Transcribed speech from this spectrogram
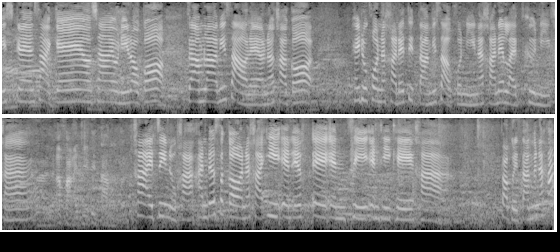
มิสแกรนสระแก้วใช่วันนี้เราก็จะอำลาพี่สาวแล้วนะคะ ก็ ให้ทุกคนนะคะได้ติดตามพี่สาวคนนี้นะคะ ในไลฟ์คืนนี้ค่ะ อะฝากไอจีติดตามหน่อยค่ะไอจีหนูค่ะ underscore นะคะ e n f a n c n t k ค่ะ ฝากกดติดตามด้วยนะคะ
